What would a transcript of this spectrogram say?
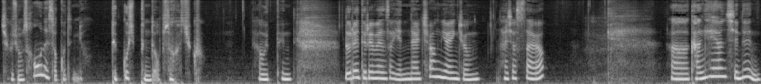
제가 좀 서운했었거든요. 듣고 싶은데 없어가지고. 아무튼 노래 들으면서 옛날 추억 여행 좀 하셨어요? 아, 강혜연 씨는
